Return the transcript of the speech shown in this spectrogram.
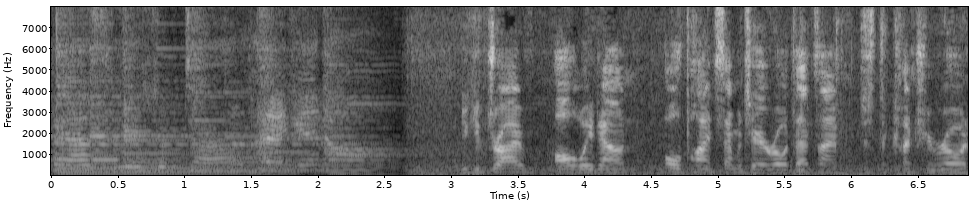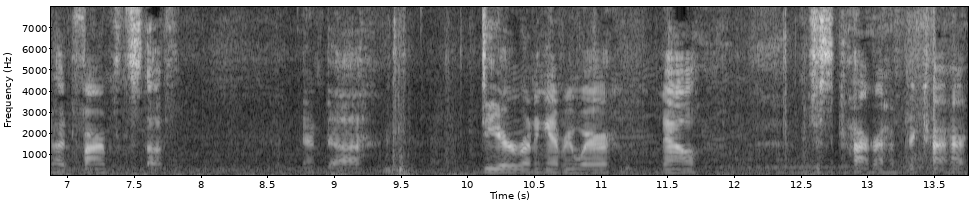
passage of time. Hanging on. You could drive all the way down Old Pine Cemetery Road at that time, just a country road, had farms and stuff. And uh, deer running everywhere. Now, just car after car.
